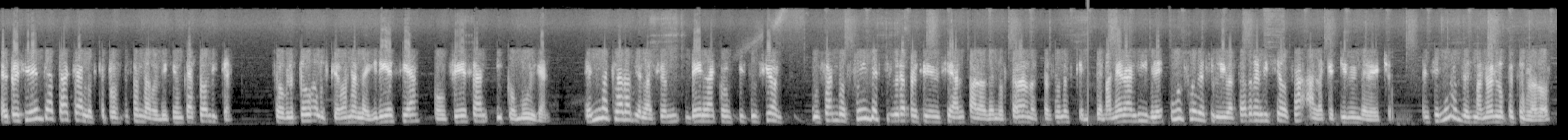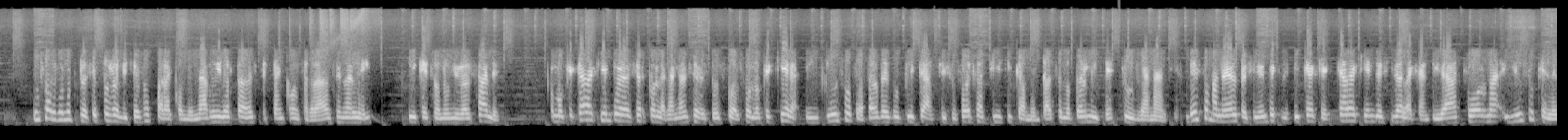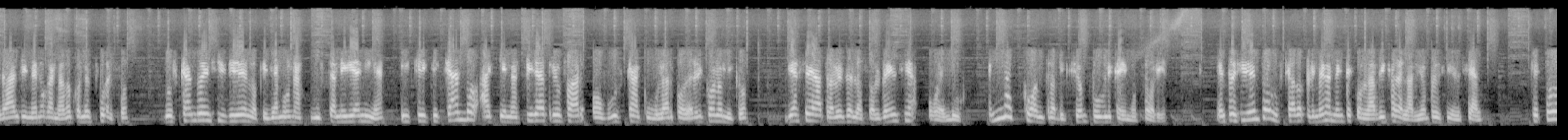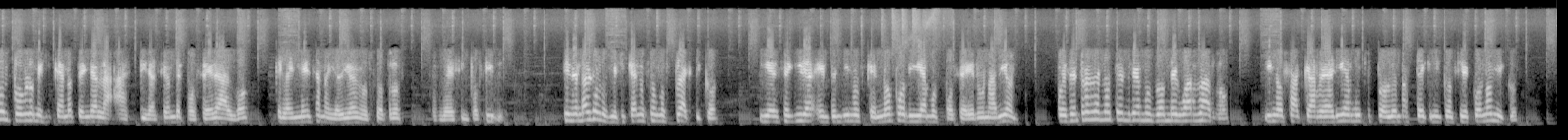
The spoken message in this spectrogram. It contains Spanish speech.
el presidente ataca a los que profesan la religión católica, sobre todo a los que van a la iglesia, confiesan y comulgan, en una clara violación de la Constitución usando su investidura presidencial para demostrar a las personas que de manera libre uso de su libertad religiosa a la que tienen derecho. El señor Andrés Manuel López Obrador usa algunos preceptos religiosos para condenar libertades que están consagradas en la ley y que son universales como que cada quien puede hacer con la ganancia de su esfuerzo lo que quiera, incluso tratar de duplicar, si su fuerza física mental se lo permite, sus ganancias. De esta manera el presidente critica que cada quien decida la cantidad, forma y uso que le da al dinero ganado con esfuerzo, buscando incidir en lo que llama una justa medianía y criticando a quien aspira a triunfar o busca acumular poder económico, ya sea a través de la solvencia o el lujo. En una contradicción pública y notoria. El presidente ha buscado primeramente con la rifa del avión presidencial que todo el pueblo mexicano tenga la aspiración de poseer algo que la inmensa mayoría de nosotros pues, le es imposible. Sin embargo, los mexicanos somos prácticos y enseguida entendimos que no podíamos poseer un avión, pues de entrada no tendríamos dónde guardarlo y nos acarrearía muchos problemas técnicos y económicos.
